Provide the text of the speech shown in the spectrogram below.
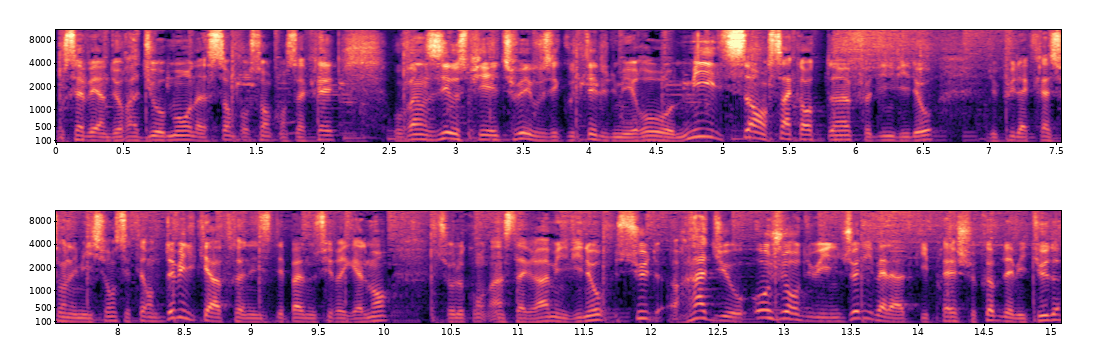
vous savez, hein, de Radio Monde à 100% consacrée aux vins et aux spiritueux vous écoutez le numéro 1159 d'Invino depuis la création de l'émission, c'était en 2004. N'hésitez pas à nous suivre également sur le compte Instagram Invino Sud Radio. Aujourd'hui, une jolie balade qui comme d'habitude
